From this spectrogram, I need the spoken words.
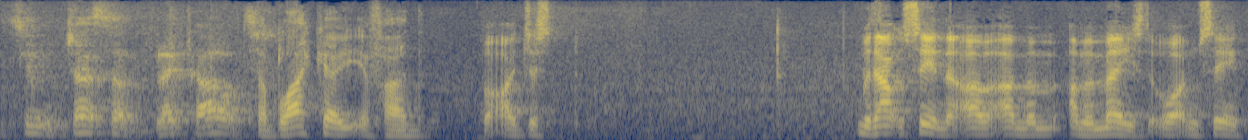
It's just a blackout. it's a blackout you've had. But I just, without seeing that, I- I'm, I'm amazed at what I'm seeing.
